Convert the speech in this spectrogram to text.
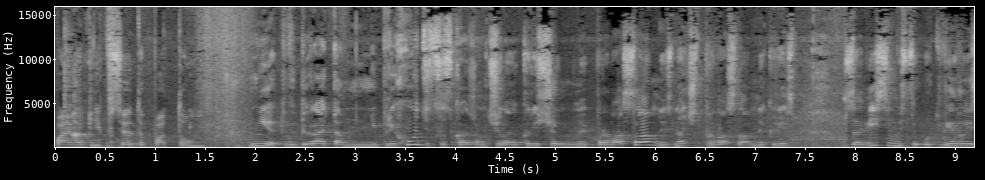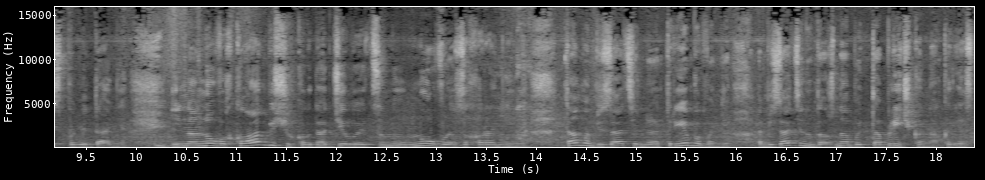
памятник, а все это потом. Нет, выбирать там не приходится, скажем, человек крещенный православный, значит православный крест. В зависимости от вероисповедания. И на новых кладбищах, когда делается ну, новое захоронение, там обязательное требование, обязательно должна быть табличка на крест.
